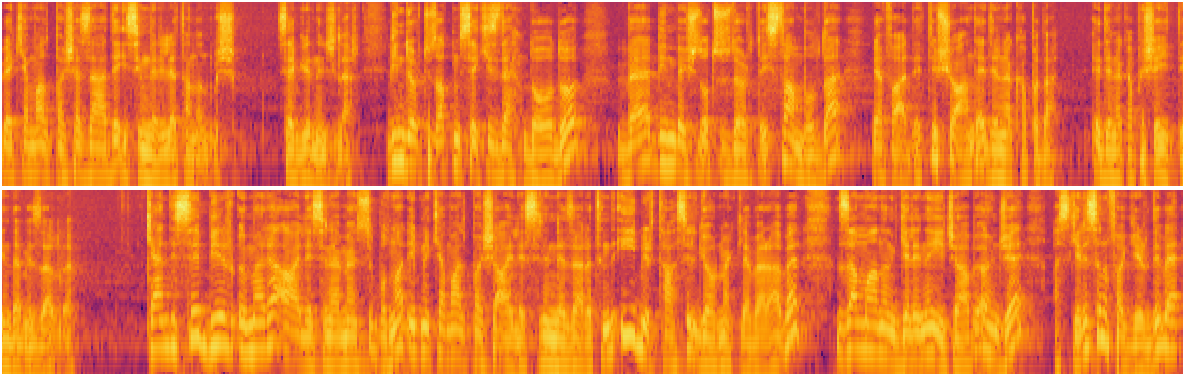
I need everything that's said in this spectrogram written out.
ve Kemal Paşa Zade isimleriyle tanınmış sevgili dinleyiciler. 1468'de doğdu ve 1534'te İstanbul'da vefat etti. Şu anda Edirne Kapı'da. Edirne Kapı şehitliğinde mezarlığı. Kendisi bir Ömer'e ailesine mensup bulunan İbni Kemal Paşa ailesinin nezaretinde iyi bir tahsil görmekle beraber zamanın geleneği icabı önce askeri sınıfa girdi ve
